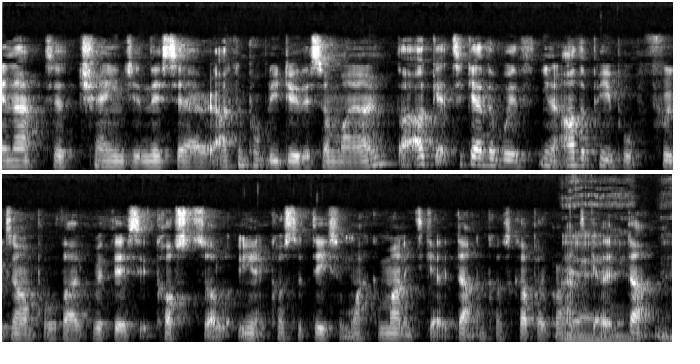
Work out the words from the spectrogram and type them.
enact a change in this area, I can probably do this on my own. But I'll get together with you know other people. For example, like with this, it costs a you know it costs a decent whack of money to get it done. It costs a couple of grand yeah, to get yeah, it done. Yeah.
